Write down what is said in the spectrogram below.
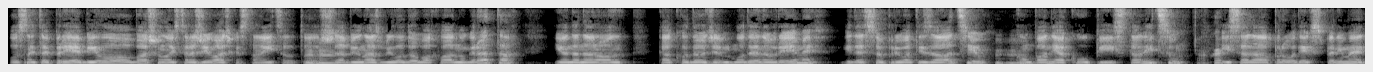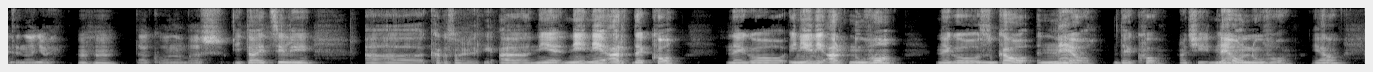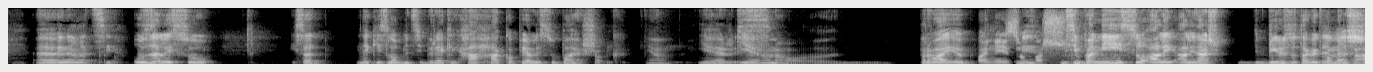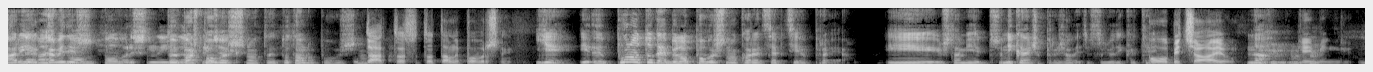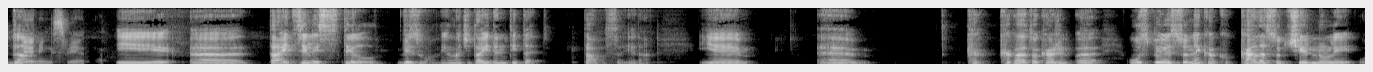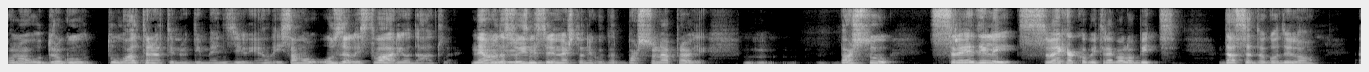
osnovno to je prije bilo baš ono istraživačka stanica, to Mhm. što bi u nas bilo doba hladnog rata i onda naravno kako dođe moderno vrijeme, ide se u privatizaciju, Mhm. kompanija kupi stanicu je. i sada provodi eksperimente na njoj. Mhm. Tako ono baš. I taj cijeli, a, kako sam rekli, a, nije, nije, nije art deco, nego, i nije ni art nouveau, nego su kao neo deco, znači neo nouveau, jel? E, Kombinacija. uzeli su, i sad neki zlobnici bi rekli, ha ha, kopirali su Bioshock, jel? Jer, jer ono, prva, je- Pa nisu Mi- baš. mislim pa nisu, ali, ali znaš, bili su takvi baš- komentari, to je jer baš kad vidiš, po- površni to je baš površno, to je totalno površno. Da, to su totalni površni. Je. I, e, puno toga je bilo površno oko recepcije preja. I što mi je, što nikad neću prežaliti, su ljudi kreteni. Po običaju Da. gaming, Da. gaming svijeta. I e, taj cijeli stil, vizualni, znači taj identitet Talosa jedan, je, e, ka- kako da to kažem, e, uspjeli su nekako, kada su čirnuli ono, u drugu tu alternativnu dimenziju, jel? i samo uzeli stvari odatle. Ne ono da su Mhm. izmislili nešto, nego da baš su napravili. Baš su sredili sve kako bi trebalo biti da se dogodilo, e,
